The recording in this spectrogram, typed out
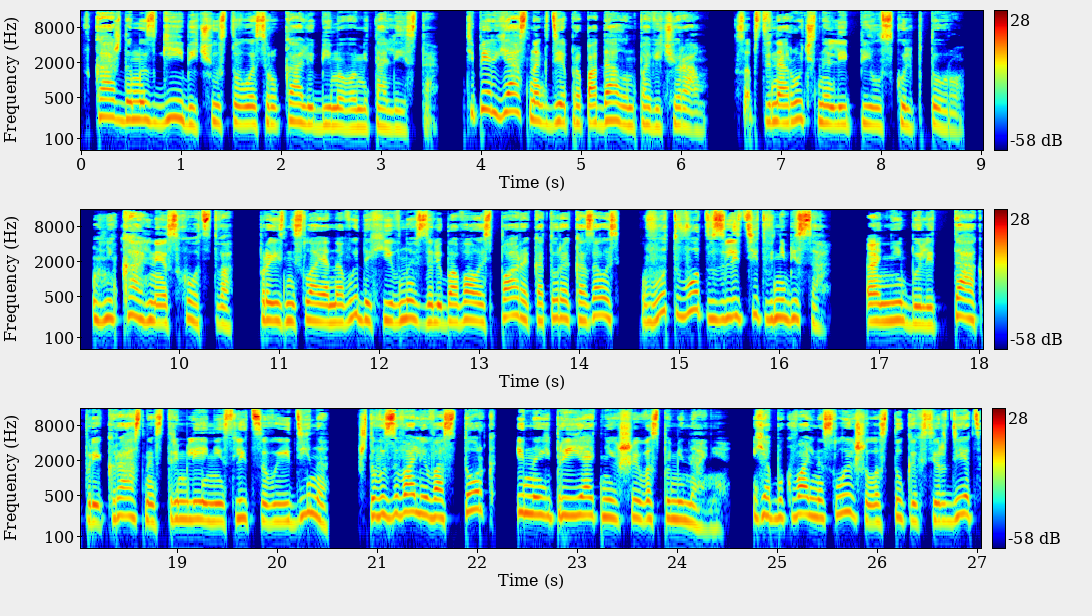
В каждом изгибе чувствовалась рука любимого металлиста. Теперь ясно, где пропадал он по вечерам. Собственноручно лепил скульптуру. Уникальное сходство, произнесла я на выдохе и вновь залюбовалась парой, которая, казалось, вот-вот взлетит в небеса. Они были так прекрасны в стремлении слиться воедино, что вызывали восторг и наиприятнейшие воспоминания. Я буквально слышала стук их сердец,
